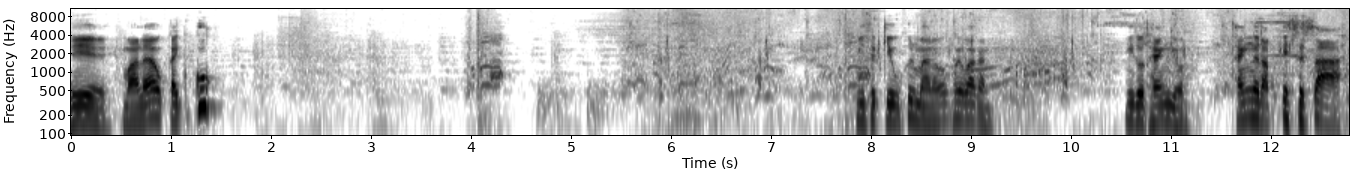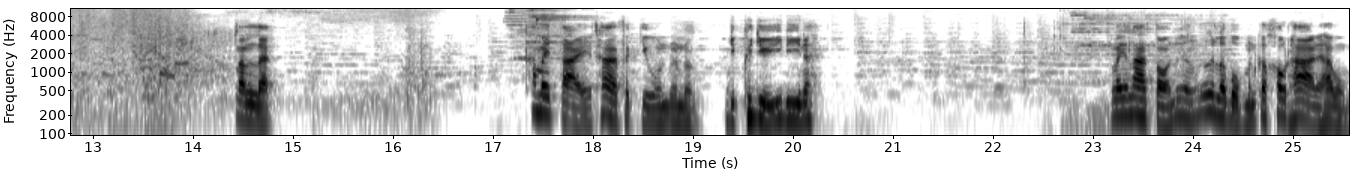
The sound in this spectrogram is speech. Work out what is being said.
นี่ มาแล้วไก่กุ๊ก มีสกิลขึ้นมาแล้วก็ค่อยว่ากัน มีตัวแทงอยู่ แทงระดับ SSR นั่นแหละ ถ้าไม่ตาย ถ้าสกิลมันโดนแบบหยิกขยือดีนะ ไล่ล่าต่อเนื่อง เออระบบมันก็เข้าท่านะครับผม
